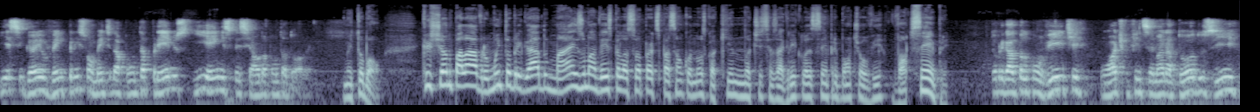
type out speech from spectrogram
e esse ganho vem principalmente da ponta prêmios e em especial da ponta dólar. Muito bom. Cristiano Palavro, muito obrigado mais uma vez pela sua participação conosco aqui no Notícias Agrícolas. Sempre bom te ouvir. Volte sempre. Muito obrigado pelo convite. Um ótimo fim de semana a todos e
